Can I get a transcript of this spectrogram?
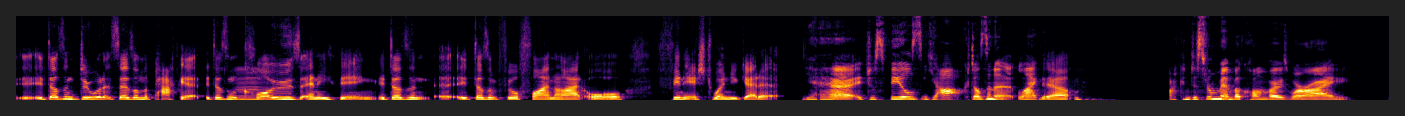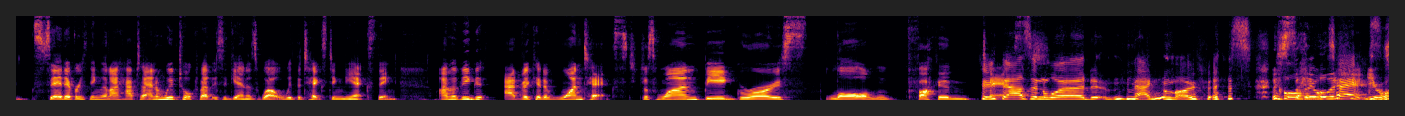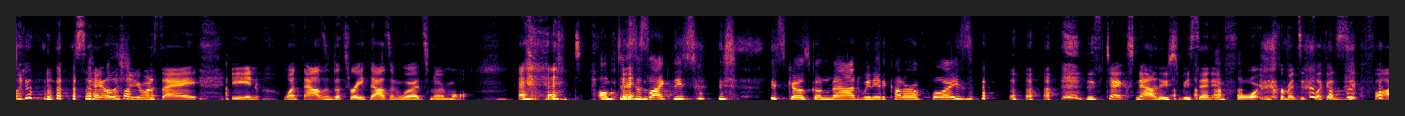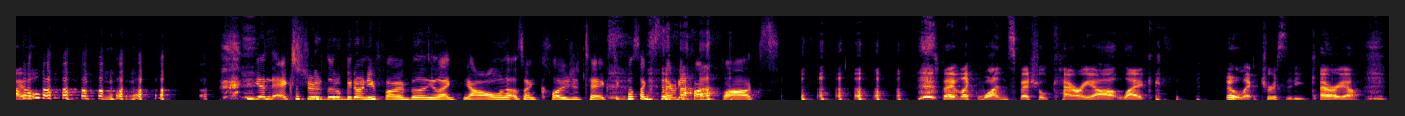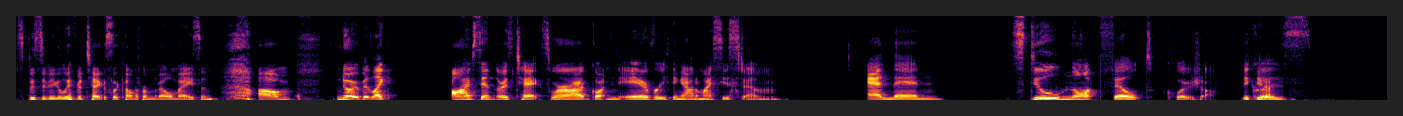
it doesn't do what it says on the packet. It doesn't mm. close anything. It doesn't it doesn't feel finite or finished when you get it. Yeah, it just feels yuck, doesn't it? Like Yeah. I can just remember convos where I said everything that I have to, and we've talked about this again as well with the texting the x thing. I'm a big advocate of one text, just one big, gross, long, fucking 2000 word magnum opus called say all the shit you want. say all the shit you want to say in 1,000 to 3,000 words, no more. And Optus is like this, this this girl's gone mad. We need to cut her off, boys. this text now needs to be sent in four increments. It's like a zip file. you get an extra little bit on your phone bill, and you're like, no, that was my closure text. It costs like 75 bucks. they have like one special carrier, like electricity carrier, specifically for texts that come from Mel Mason. Um, no, but like I've sent those texts where I've gotten everything out of my system and then still not felt closure because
